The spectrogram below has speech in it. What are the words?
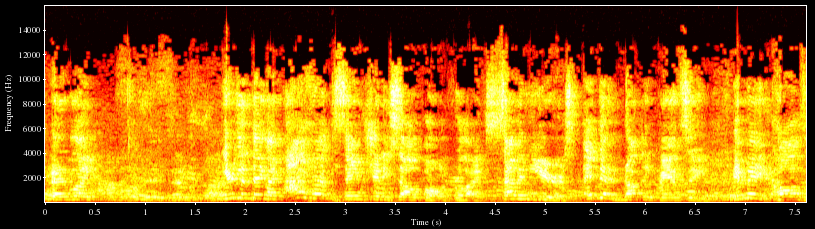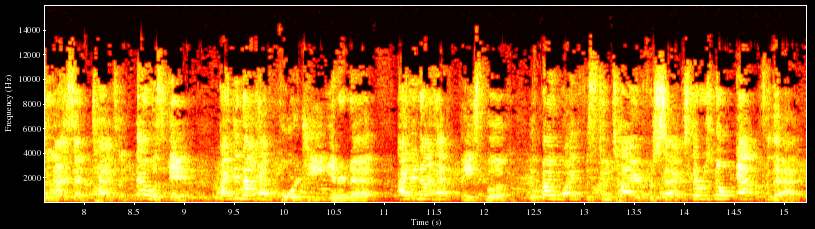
And like, here's the thing. Like I had the same shitty cell phone for like seven years. It did nothing fancy. It made calls and I sent texts. Like that was it. I did not have 4G internet. I did not have Facebook. If my wife was too tired for sex, there was no app for that.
